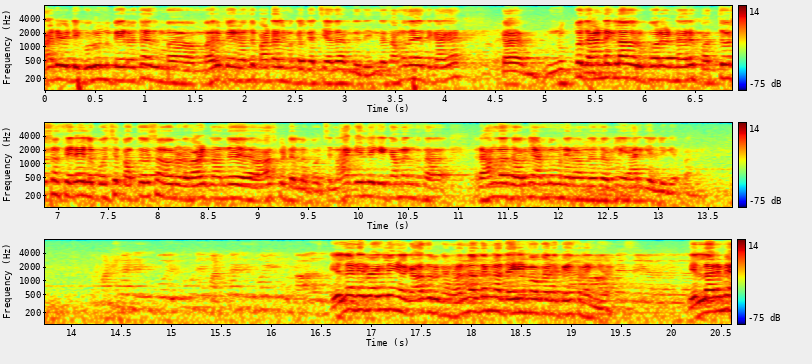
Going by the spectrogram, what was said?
காடிவெட்டி குருன்னு பேர் வச்சு அது மறுபேர் வந்து பாட்டாளி மக்கள் கட்சியா தான் இருந்தது. இந்த சமுதாயத்துக்காக முப்பது ஆண்டுகளா அவர் போராடினாரு. பத்து வருஷம் சிறையில போச்சு. பத்து வருஷம் அவரோட வாழ்க்கை வந்து ஹாஸ்பிட்டல்ல போச்சு. நான் கேள்வி கேட்காம இந்த ராமதாஸ் அவர்களும் அன்புமணி ராமதாஸ் அவர்களும் யார் கேள்வி கேட்பாங்க? எல்லா நிர்வாகிகளும் எங்களுக்கு ஆதரவு இருக்காங்க. அதனால தான் நான் தைரியமா உட்காந்து செயலாளர்கள் எல்லாருமே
